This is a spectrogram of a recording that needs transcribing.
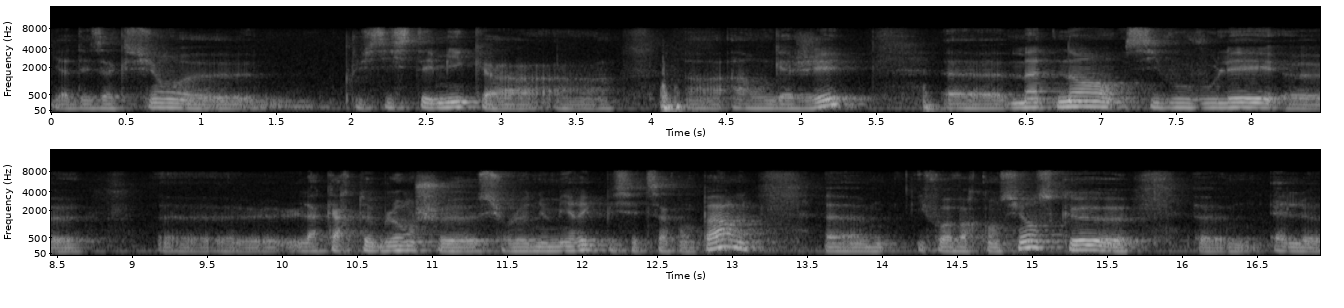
des, actions euh, plus systémiques à, engager. Euh, maintenant, si vous voulez euh, la carte blanche sur le numérique, puis c'est de ça qu'on parle, il faut avoir conscience que elle,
